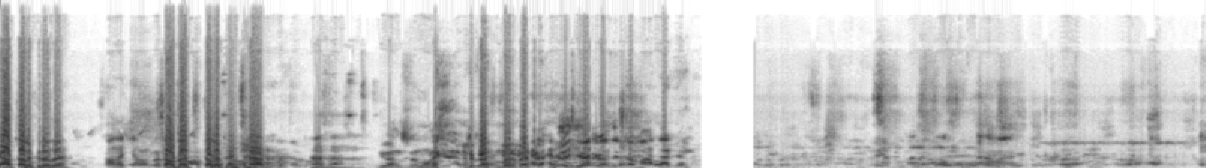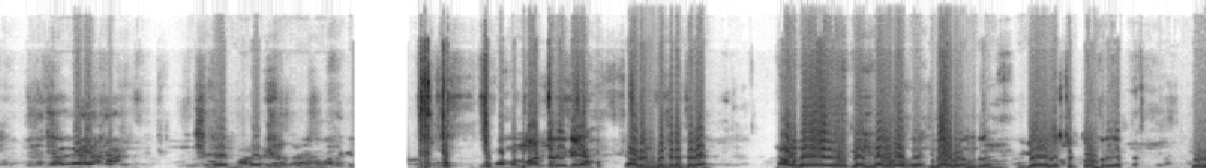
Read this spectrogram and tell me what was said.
ಯಾವ ತಾಲೂಕು ಸೌದತ್ತಿ ತಾಲೂಕು ಹ್ಮ್ ಅಮ್ಮನ್ ಮಾಡ್ತಾರೆ ಯಾವ್ರಿಂದ ಬಂದಿರ್ತಾರೆ? ನಾವ್ರೆ ಇದಾವ್ರಿ ಇದಾವ್ರು ಅಂದ್ರ? ಈಗ ಎಷ್ಟಕ್ ತಗೊಂಡ್ರಿ ಎತ್ತ? ಇವ್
